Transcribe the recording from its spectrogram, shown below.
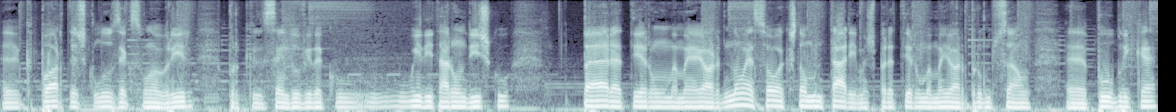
eh, que portas, que luzes é que se vão abrir, porque sem dúvida que o editar um disco para ter uma maior, não é só a questão monetária, mas para ter uma maior promoção uh, pública,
